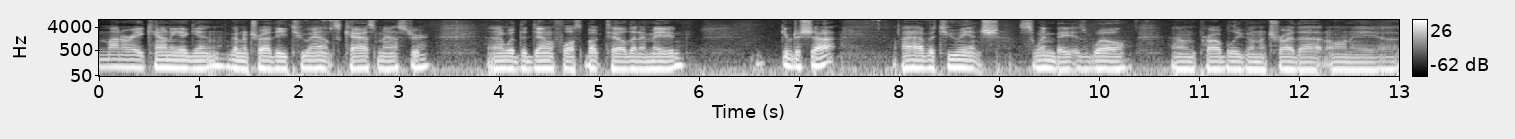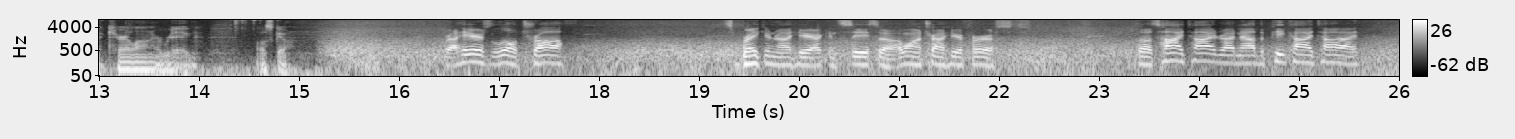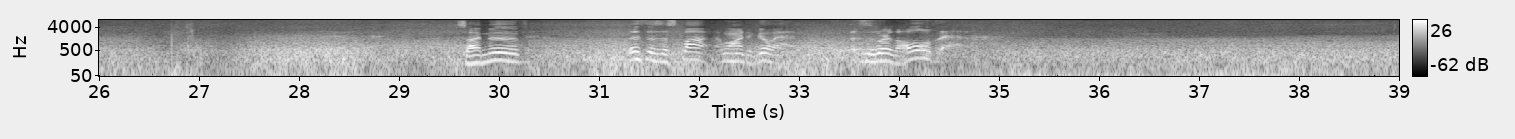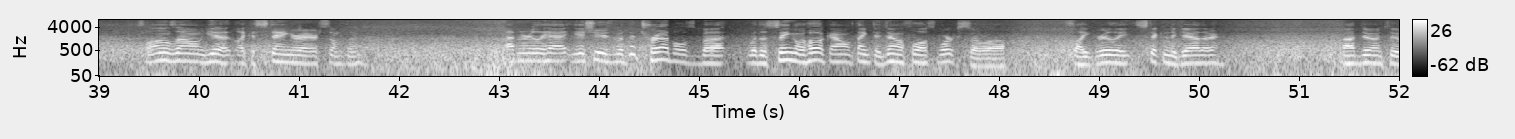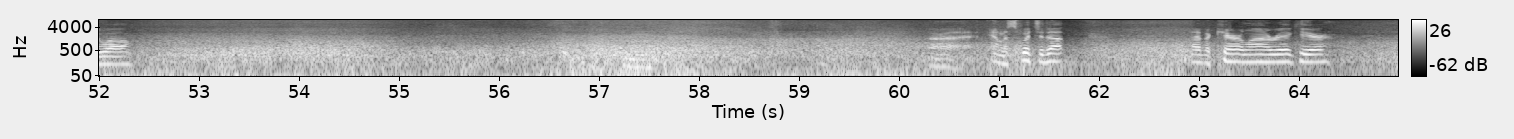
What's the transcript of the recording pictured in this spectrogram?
Monterey County again. I'm going to try the 2 ounce Castmaster uh, with the Dentalfloss bucktail that I made. Give it a shot. I have a 2 inch swim bait as well. I'm probably going to try that on a uh, Carolina rig. Let's go. Right here is a little trough. It's breaking right here, I can see, so I want to try here first. So it's high tide right now, the peak high tide. I moved. This is the spot I wanted to go at. This is where the hole's at. As long as I don't get like a stingray or something. I haven't really had issues with the trebles, but with a single hook, I don't think the dental floss works so well. It's like really sticking together. Not doing too well. I'm gonna switch it up. I have a Carolina rig here.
